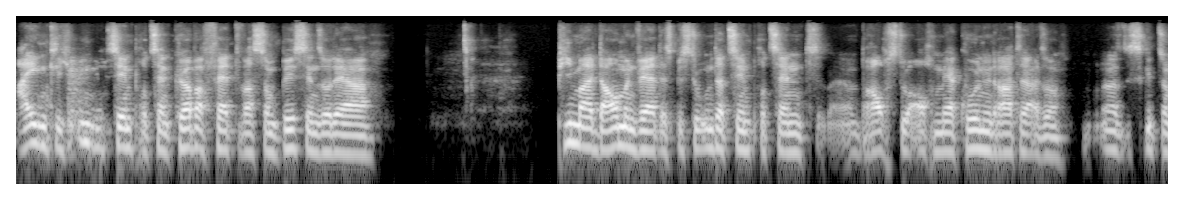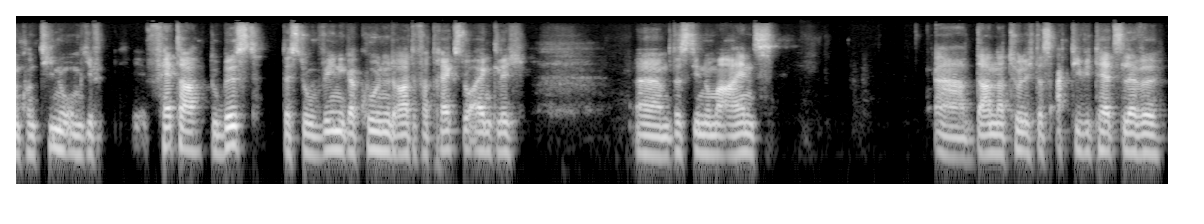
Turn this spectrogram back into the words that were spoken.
eigentlich um die 10% Körperfett, was so ein bisschen so der Pi mal Daumenwert ist, bist du unter 10%, äh, brauchst du auch mehr Kohlenhydrate. Also äh, es gibt so ein Kontinuum, je fetter du bist, desto weniger Kohlenhydrate verträgst du eigentlich. Ähm, das ist die Nummer eins. Äh, dann natürlich das Aktivitätslevel.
